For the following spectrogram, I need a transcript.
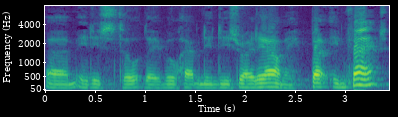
um, it is thought they will happen in the Israeli army. But in fact,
